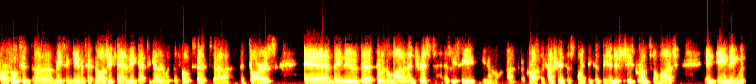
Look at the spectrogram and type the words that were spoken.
our folks at uh, Mason Game and Technology Academy got together with the folks at, uh, at DARS and they knew that there was a lot of interest as we see, you know, across the country at this point because the industry's grown so much in gaming with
